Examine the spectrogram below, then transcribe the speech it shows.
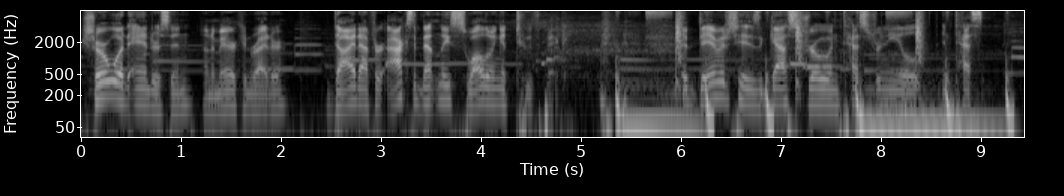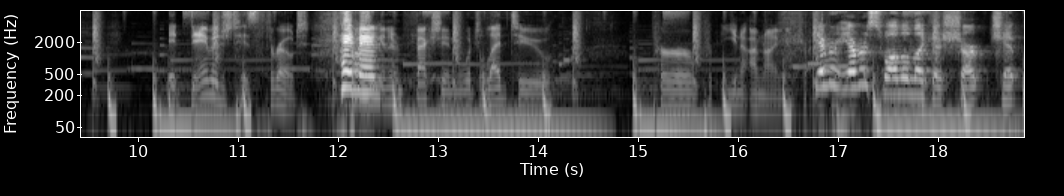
Sherwood Anderson, an American writer, died after accidentally swallowing a toothpick. it damaged his gastrointestinal intest. It damaged his throat. Hey, man. an infection which led to per, per- you know, I'm not even gonna try. You ever you ever swallow like a sharp chip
